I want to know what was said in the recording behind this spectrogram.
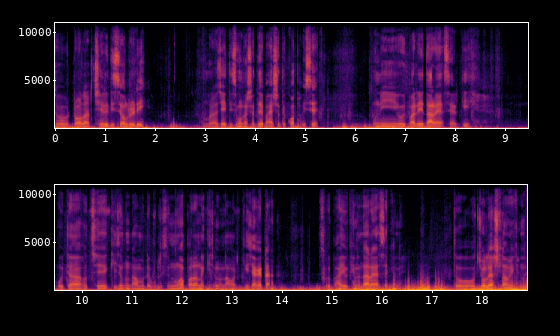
সো ট্রলার ছেড়ে দিছে অলরেডি আমরা যাইতেছি ওনার সাথে, ভাইয়ের সাথে কথা হয়েছে উনি ওই পারে দাঁড়ায় আছে আর কি। ওইটা হচ্ছে কি যেন নাম ওটা বলেছে নোয়াপাড়া না কি যেন নাম আর কি জায়গাটা। ওই ভাই ওইখানে দাঁড়ায় আছে এখানে। তো চলে আসলাম এখানে।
